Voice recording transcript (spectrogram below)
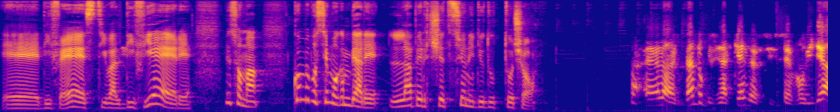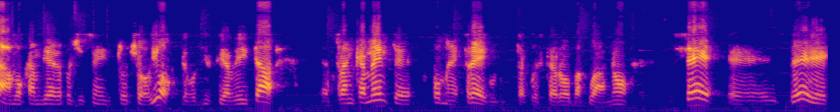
eh, di festival, di fiere. Insomma, come possiamo cambiare la percezione di tutto ciò? Eh, allora, intanto bisogna chiedersi se vogliamo cambiare la percezione di tutto ciò. Io devo dirti la verità, francamente un po' me ne frego di tutta questa roba qua, no? Se, eh, se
